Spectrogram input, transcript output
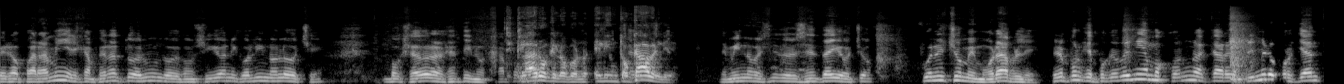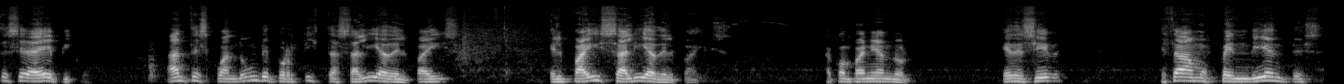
Pero para mí el campeonato del mundo que consiguió Nicolino Loche, boxeador argentino, claro que lo el intocable de 1968, fue un hecho memorable. ¿Pero por qué? Porque veníamos con una carga, primero porque antes era épico. Antes, cuando un deportista salía del país, el país salía del país acompañándolo. Es decir, estábamos pendientes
